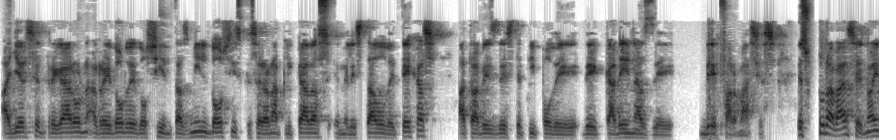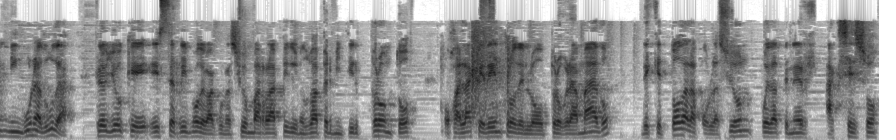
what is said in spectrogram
Ayer se entregaron alrededor de 200 mil dosis que serán aplicadas en el estado de Texas a través de este tipo de cadenas de, de farmacias. Es un avance, no hay ninguna duda. Creo yo que este ritmo de vacunación va rápido y nos va a permitir pronto, ojalá que dentro de lo programado, de que toda la población pueda tener acceso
